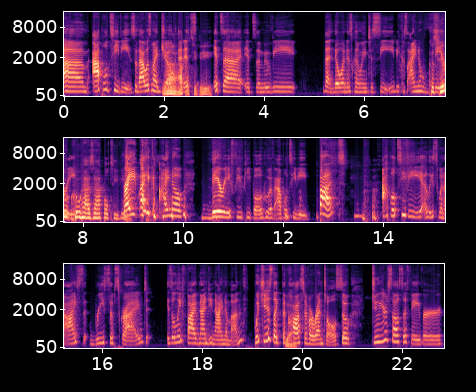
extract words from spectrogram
um apple tv so that was my joke yeah, that Apple it's TV. it's a it's a movie that no one is going to see because i know Because very who who has Apple TV? right like i know very few people who have apple tv but apple tv at least when i resubscribed is only 5.99 a month which is like the Yeah. cost of a rental so do yourselves a favor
